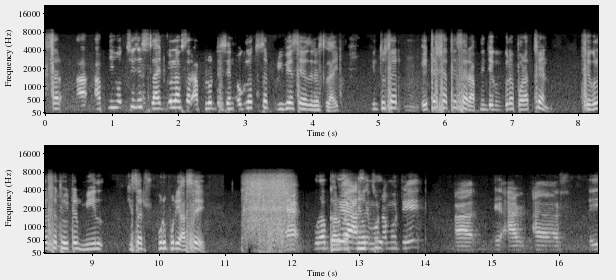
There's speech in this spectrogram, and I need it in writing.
স্যার আপনি হচ্ছে যে স্লাইডগুলো স্যার আপলোড দিয়েছেন ওগুলো তো স্যার প্রিভিয়াস ইয়ারের স্লাইড কিন্তু স্যার এটার সাথে স্যার আপনি যেগুলো পড়াচ্ছেন সেগুলোর সাথে ওইটার মিল কি স্যার পুরোপুরি আছে? হ্যাঁ পুরোপুরি আছে মোটামুটি। আর এই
